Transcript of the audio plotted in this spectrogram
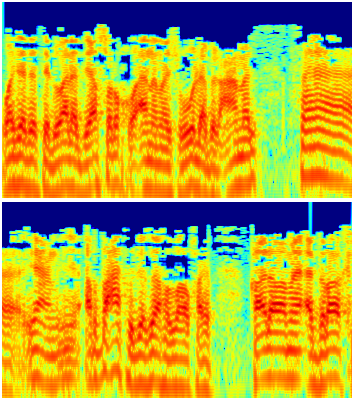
وجدت الولد يصرخ وأنا مشغوله بالعمل فيعني أرضعته جزاه الله خير. قال وما أدراك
